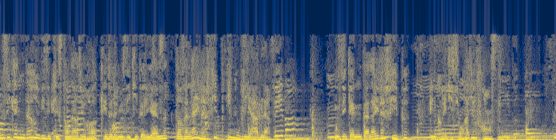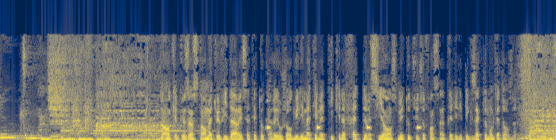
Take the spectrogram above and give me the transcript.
Musica Nuda revisite les standards du rock et de la musique italienne dans un live à FIP inoubliable. Musica Nuda Live à FIP, une coédition Radio France. Dans quelques instants, Mathieu Vidard et sa tête au carré. Aujourd'hui, les mathématiques et la fête de la science. Mais tout de suite sur France Inter, il est exactement 14 heures.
